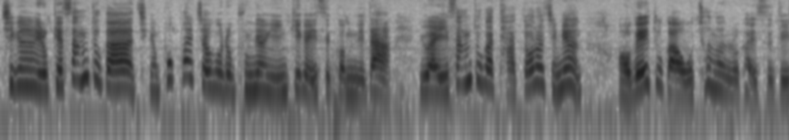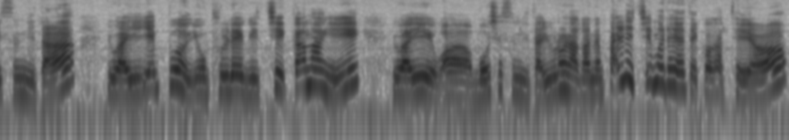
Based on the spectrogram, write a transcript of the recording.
지금 이렇게 쌍두가 지금 폭발적으로 분명히 인기가 있을 겁니다. 이 아이 쌍두가 다 떨어지면 어, 매두가 5,000원으로 갈 수도 있습니다. 이 아이 예쁜 요 블랙 위치 까망이 이 아이 와 멋있습니다. 요런 아가는 빨리 찜을 해야 될 것 같아요.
